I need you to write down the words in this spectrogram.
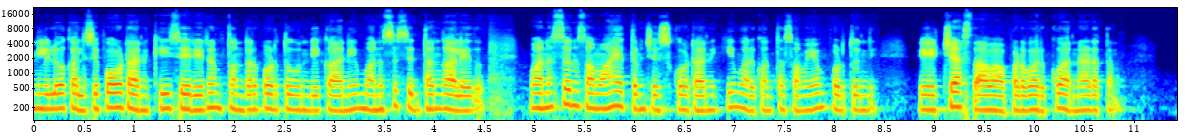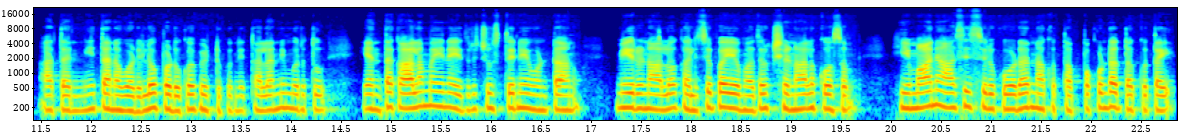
నీలో కలిసిపోవటానికి శరీరం తొందరపడుతూ ఉంది కానీ మనసు సిద్ధం కాలేదు. మనస్సును సమాయత్తం చేసుకోవటానికి మరికొంత సమయం పడుతుంది. వెయిట్ చేస్తావా అప్పటి వరకు అన్నాడతను. అతన్ని తన ఒడిలో పడుకోబెట్టుకుంది. తల నిమురుతూ ఎంతకాలమైనా ఎదురు చూస్తూనే ఉంటాను. మీరు నాలో కలిసిపోయే మధుర క్షణాల కోసం హిమాని ఆశీస్సులు కూడా నాకు తప్పకుండా దక్కుతాయి.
